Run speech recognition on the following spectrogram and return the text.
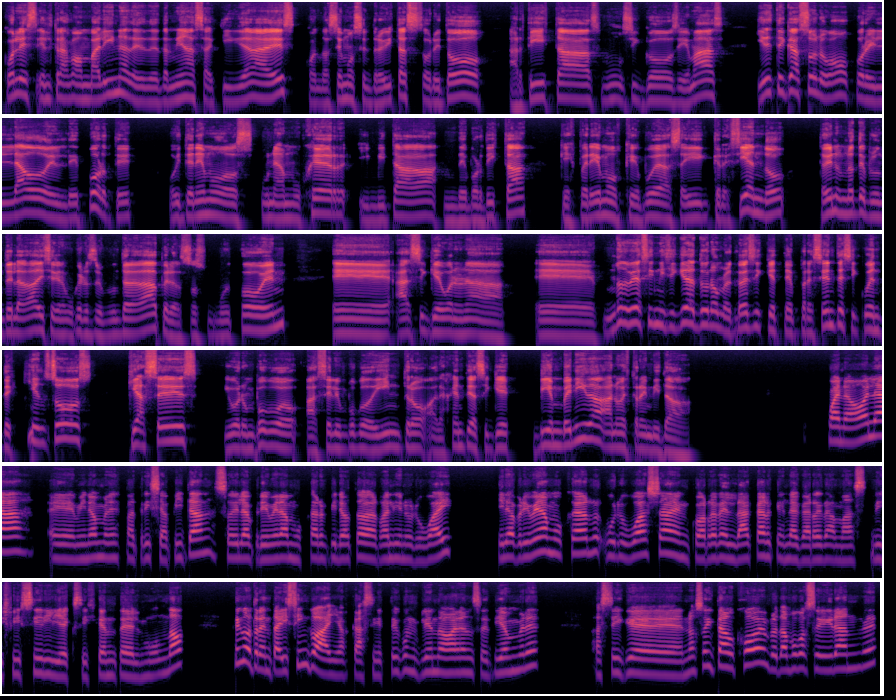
cuál es el trasbambalina de determinadas actividades cuando hacemos entrevistas, sobre todo artistas, músicos y demás. Y en este caso nos vamos por el lado del deporte. Hoy tenemos una mujer invitada, deportista, que esperemos que pueda seguir creciendo. Todavía no, te pregunté la edad, dice que la mujer no se le pregunta la edad, pero sos muy joven. Eh, así que bueno, nada. Eh, no te voy a decir ni siquiera tu nombre, te voy a decir que te presentes y cuentes quién sos, qué haces y bueno, un poco hacerle un poco de intro a la gente. Así que bienvenida a nuestra invitada. Bueno, hola, eh, mi nombre es Patricia Pita, soy la primera mujer piloto de rally en Uruguay y la primera mujer uruguaya en correr el Dakar, que es la carrera más difícil y exigente del mundo. Tengo 35 años casi, estoy cumpliendo ahora en septiembre, así que no soy tan joven, pero tampoco soy grande.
